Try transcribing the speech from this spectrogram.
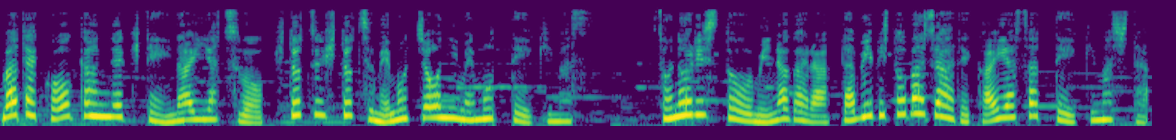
まだ交換できていないやつを一つ一つメモ帳にメモっていきます。そのリストを見ながら旅人バザーで買い漁っていきました。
